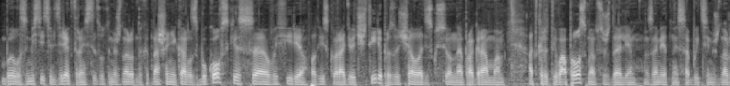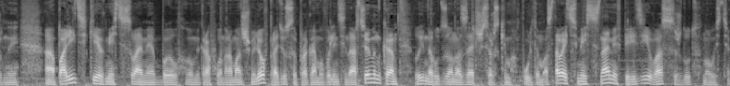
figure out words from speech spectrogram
был заместитель директора Института международных отношений Карлос Буковскис. В эфире Латвийского радио 4 прозвучала дискуссионная программа «Открытый вопрос». Мы обсуждали заметные события международной политики. Вместе с вами был у микрофона микрофона Роман Шмелев, продюсер программы Валентина Артеменко, Лина Рудзона за режиссерским пультом. Оставайтесь вместе с нами, впереди вас ждут новости.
